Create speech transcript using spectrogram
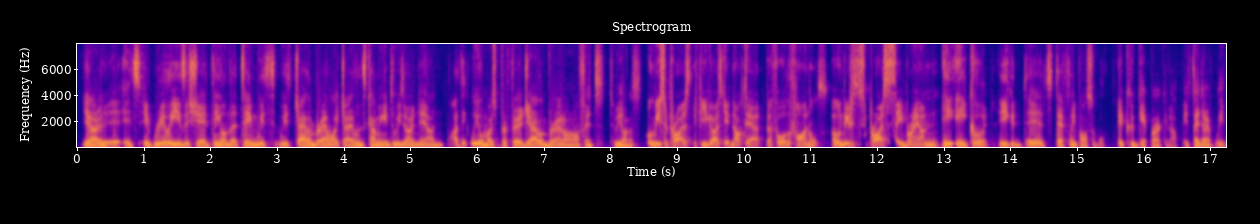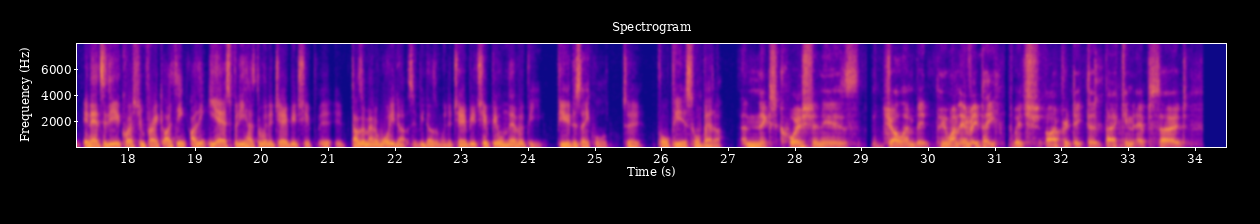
you know, it, it's it really is a shared thing on that team with with Jaylen Brown. Like Jaylen's coming into his own now, and I think we almost prefer Jaylen Brown on offense, to be honest. I wouldn't be surprised if you guys get knocked out before the finals. I wouldn't be surprised to see Brown. He he could he could. It's definitely possible. It could get broken up if they don't win. In answer to your question, Frank, I think I think yes, but he has to win a championship. It, it doesn't matter what he does. If he doesn't win a championship, he'll never be viewed as equal to Paul Pierce or better. Next question is Joel Embiid, who won MVP, which I predicted back in episode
